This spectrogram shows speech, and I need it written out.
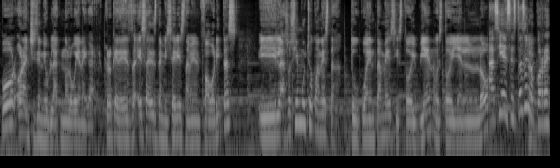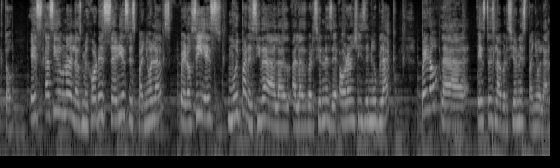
por Orange is the New Black, no lo voy a negar. Creo que esa, es de mis series también favoritas. Y la asocié mucho con esta. Tú cuéntame si estoy bien o estoy en lo. Así es, estás en lo correcto. Es, ha sido una de las mejores series españolas, pero sí es muy parecida a, las versiones de Orange is the New Black, pero la, esta es la versión española.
